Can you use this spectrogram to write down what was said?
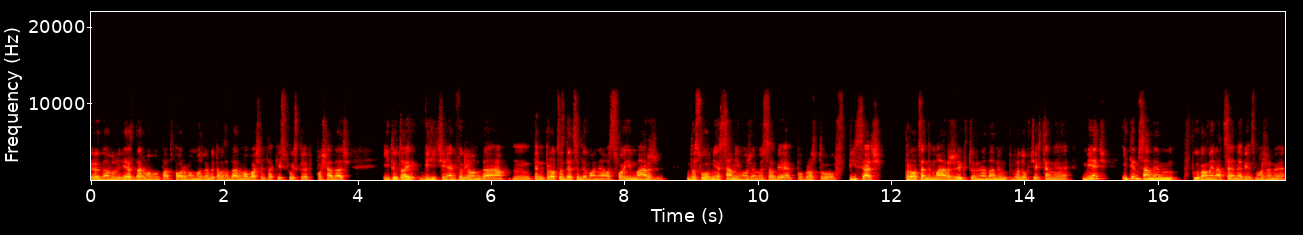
Redbubble jest darmową platformą, możemy tam za darmo właśnie taki swój sklep posiadać. I tutaj widzicie, jak wygląda mm, ten proces decydowania o swojej marży. Dosłownie sami możemy sobie po prostu wpisać procent marży, który na danym produkcie chcemy mieć i tym samym wpływamy na cenę, więc możemy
